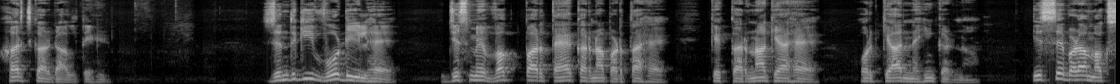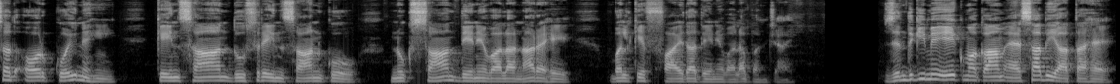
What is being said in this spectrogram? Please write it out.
खर्च कर डालते हैं। ज़िंदगी वो डील है, जिसमें वक्त पर तय करना पड़ता है कि करना क्या है और क्या नहीं करना। इससे बड़ा मकसद और कोई नहीं कि इंसान दूसरे इंसान को नुकसान देने वाला ना रहे, बल्कि फ़ायदा देने वाला बन जाए। ज़िंदगी में एक मकाम ऐसा भी आता है,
